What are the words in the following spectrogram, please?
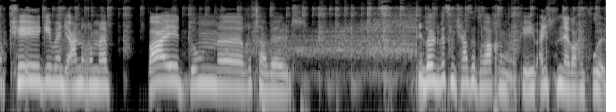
Okay, gehen wir in die andere Map. Bei dumme Ritterwelt. Ihr solltet wissen, ich hasse Drachen. Okay, eigentlich sind ja Drachen cool.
